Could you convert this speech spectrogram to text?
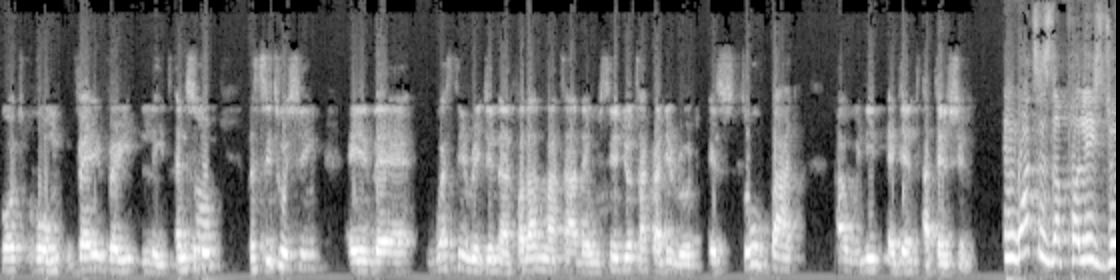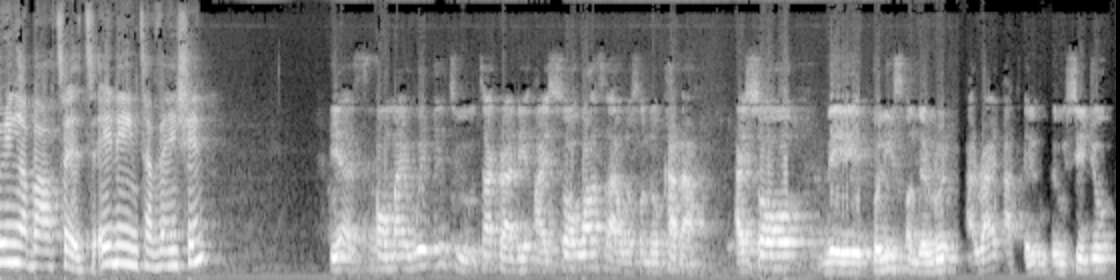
got home very, very late. And so the situation in the western region, and for that matter, the Usejo Takoradi Road, is so bad that we need urgent attention. And what is the police doing about it? Any intervention? Yes, on my way to Takoradi, I saw, whilst I was on the Okada, I saw the police on the road right at Usejo.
